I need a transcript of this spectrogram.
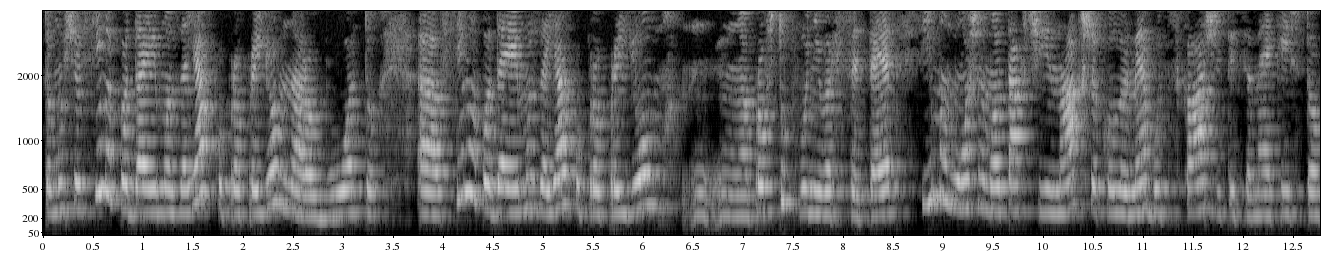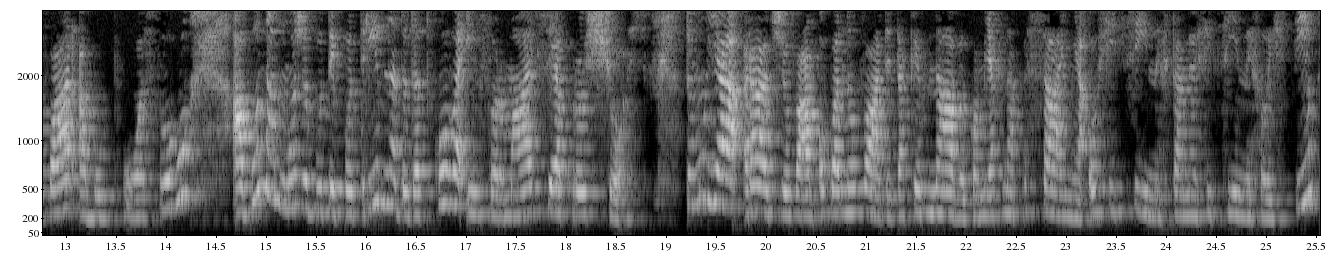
Тому що всі ми подаємо заявку про прийом на роботу, е, всі ми подаємо заявку про прийом, про вступ в університет, всі ми можемо так чи інакше коли-небудь скаржитися на якийсь товар або послугу, або нам може бути потрібна додаткова інформація про щось. Тому я раджу вам опанувати таким навиком, як написання офіційних та неофіційних листів,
